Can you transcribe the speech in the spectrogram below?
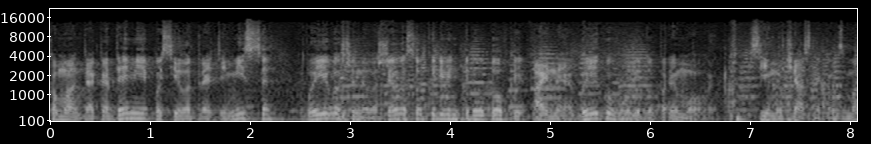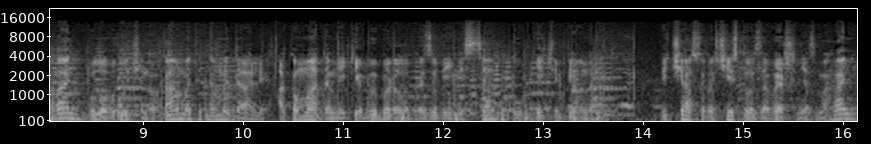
Команда академії посіла третє місце, виявивши не лише високий рівень підготовки, а й неабияку волю до перемоги. Всім учасникам змагань було вручено грамоти та медалі, а командам, які вибороли призові місця, кубки чемпіонату. Під час урочистого завершення змагань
